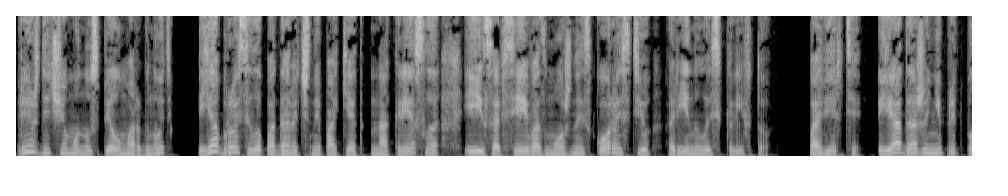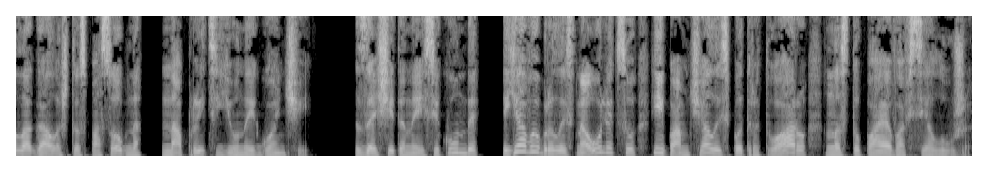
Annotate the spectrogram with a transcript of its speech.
Прежде чем он успел моргнуть, я бросила подарочный пакет на кресло и со всей возможной скоростью ринулась к лифту. Поверьте, я даже не предполагала, что способна напрыть юной гончей. За считанные секунды я выбралась на улицу и помчалась по тротуару, наступая во все лужи.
